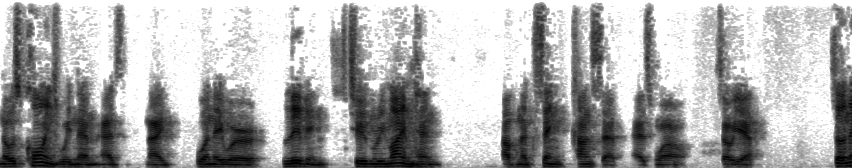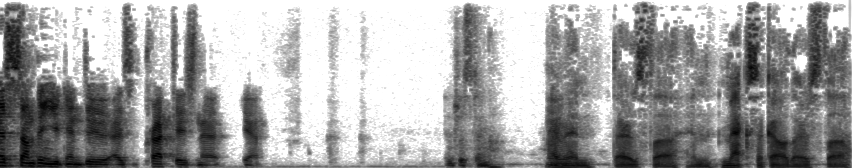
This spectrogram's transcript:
those coins with them as like when they were living to remind them of the same concept as well. So yeah, so that's something you can do as practice net. Yeah. Interesting. I mean, there's the in Mexico. There's the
